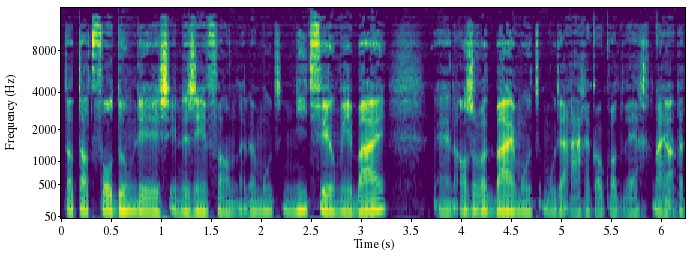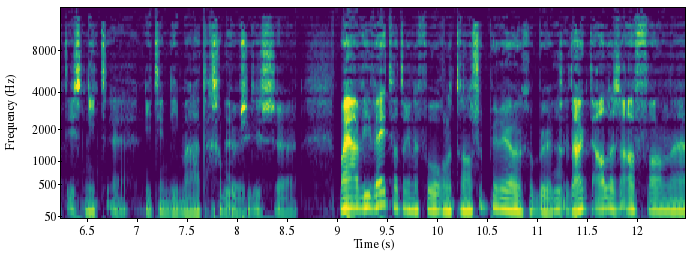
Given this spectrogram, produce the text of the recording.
dat dat voldoende is in de zin van er moet niet veel meer bij. En als er wat bij moet, moet er eigenlijk ook wat weg. Nou ja, Ja. dat is niet, eh, niet in die mate gebeurd. dus, eh, maar ja, wie weet wat er in de volgende transferperiode gebeurt. Ja. Het hangt alles af van eh,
